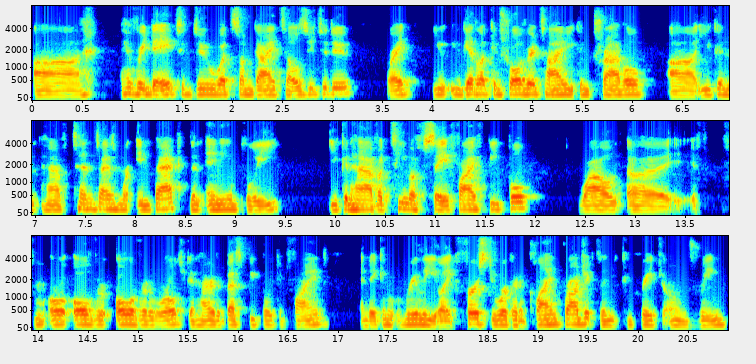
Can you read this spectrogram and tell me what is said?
uh, every day to do what some guy tells you to do, right? You you get like control of your time. You can travel. Uh, you can have ten times more impact than any employee. You can have a team of say five people while uh, if from all, over all over the world you can hire the best people you can find and they can really like first you work on a client project then you can create your own dream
